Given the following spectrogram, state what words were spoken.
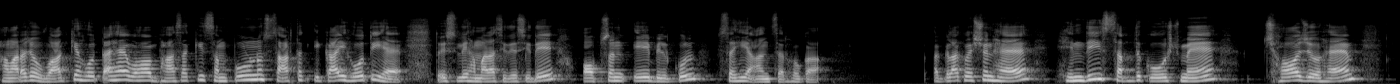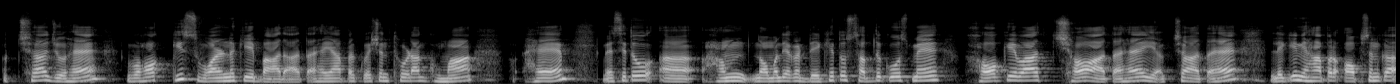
हमारा जो वाक्य होता है, वह भाषा की संपूर्ण सार्थक इकाई होती है। तो इसलिए हमारा सीधे सीधे ऑप्शन ए बिल्कुल सही आंसर होगा। अगला क्वेश्चन है, हिंदी शब्दकोश में छ जो है अच्छा जो है वह किस वर्ण के बाद आता है? यहाँ पर क्वेश्चन थोड़ा घुमा है। वैसे तो आ, हम नॉर्मली अगर देखें तो शब्दकोश में ह के बाद छ आता है या अच्छा आता है लेकिन यहाँ पर ऑप्शन का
